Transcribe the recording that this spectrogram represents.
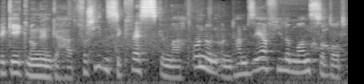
Begegnungen gehabt, verschiedenste Quests gemacht und und und, haben sehr viele Monster dort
